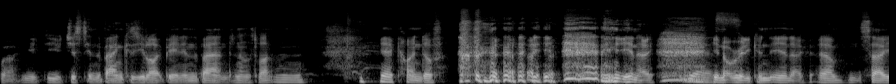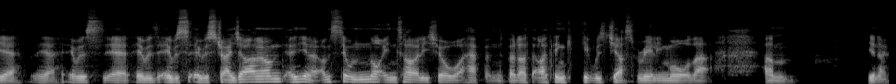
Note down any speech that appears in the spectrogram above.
well, you, you're just in the band because you like being in the band. And I was like, mm, yeah, kind of. you know, yes. you're not really, con- you know. Um, so yeah, yeah, it was, yeah, it was, it was, it was strange. I, am you know, I'm still not entirely sure what happened, but I, I think it was just really more that, um, you know,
